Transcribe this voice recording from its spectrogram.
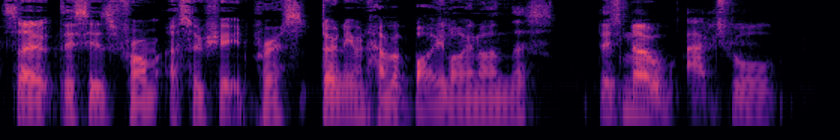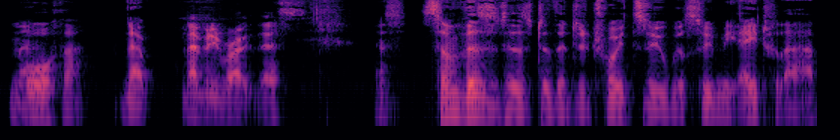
So, this is from Associated Press. Don't even have a byline on this. There's no actual No. author. Nope. Nobody wrote this. Yes. Some visitors to the Detroit Zoo will soon be able to add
